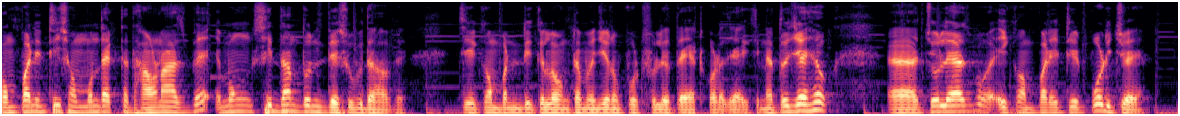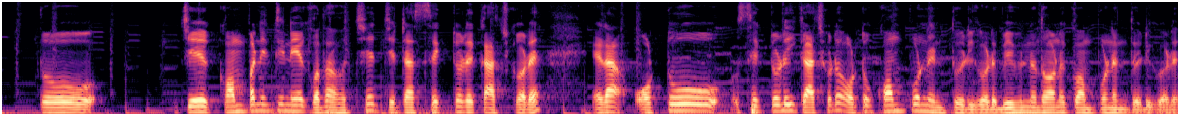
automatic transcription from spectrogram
কোম্পানিটি সম্বন্ধে একটা ধারণা আসবে এবং সিদ্ধান্ত নিতে সুবিধা হবে যে এই কোম্পানিটিকে লং টার্মের জন্য পোর্টফোলিওতে অ্যাড করা যায় কিনা। তো যাই হোক চলে আসব এই কোম্পানিটির পরিচয়ে। তো যে কোম্পানিটি নিয়ে কথা হচ্ছে, যেটা সেক্টরে কাজ করে, এরা অটো সেক্টরেই কাজ করে অটো কম্পোনেন্ট তৈরি করে, বিভিন্ন ধরনের কম্পোনেন্ট তৈরি করে।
